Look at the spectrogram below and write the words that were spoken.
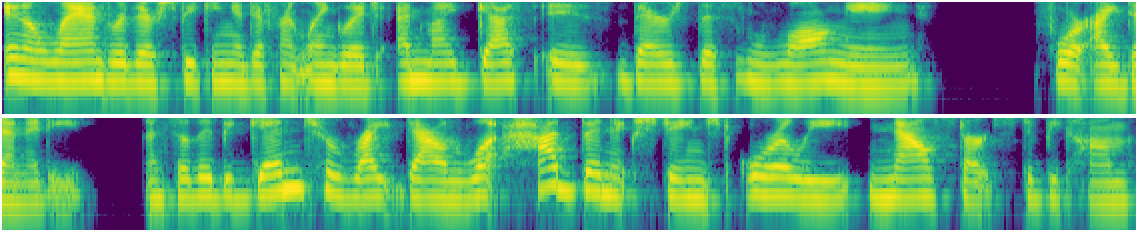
in a land where they're speaking a different language. And my guess is there's this longing for identity. And so they begin to write down what had been exchanged orally now starts to become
